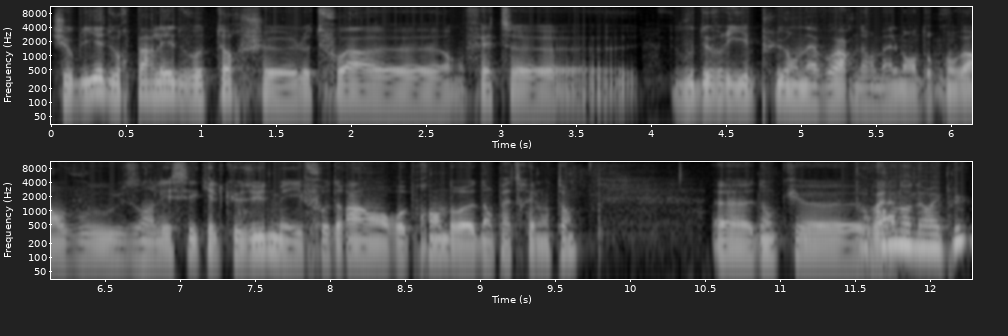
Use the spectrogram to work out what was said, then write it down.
J'ai oublié de vous reparler de vos torches euh, l'autre fois. euh, en fait, euh, vous devriez plus en avoir normalement. Donc on va vous en laisser quelques-unes, mais il faudra en reprendre dans pas très longtemps. Euh, donc euh, Pourquoi voilà. on n'en aurait plus?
